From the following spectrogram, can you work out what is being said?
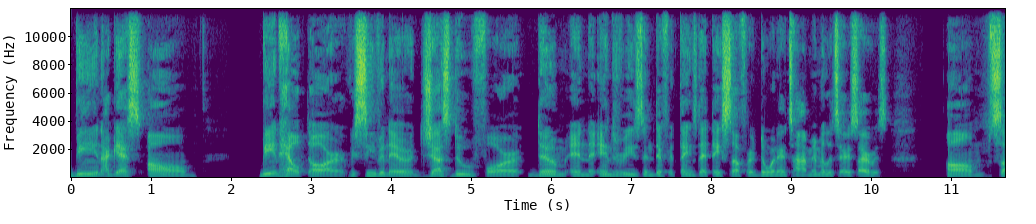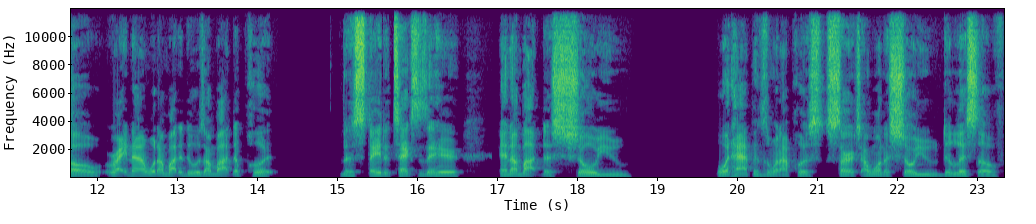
being, I guess, um, being helped or receiving their just due for them and the injuries and different things that they suffered during their time in military service. Um, so right now, what I'm about to do is I'm about to put the state of Texas in here, and I'm about to show you what happens when I push search. I want to show you the list of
